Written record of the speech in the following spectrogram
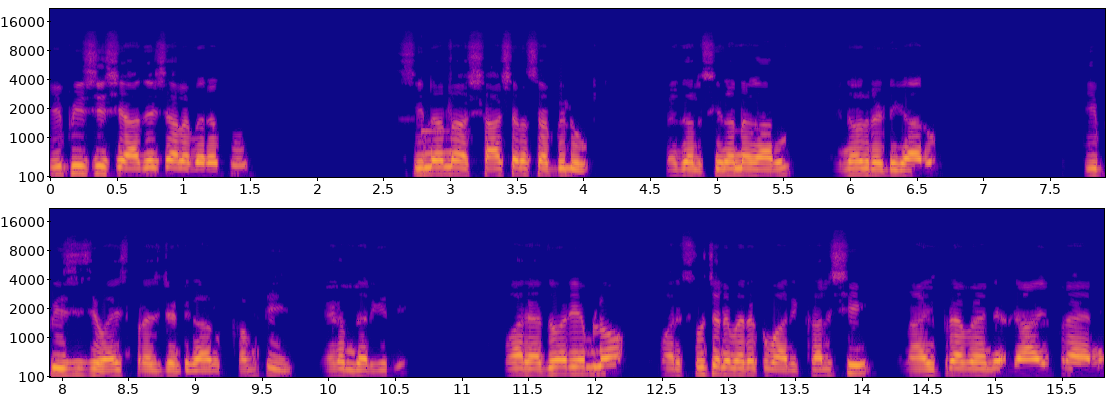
టిపిసిసి ఆదేశాల మేరకు సినన్న శాసనసభ్యులు పెద్దలు సినన్న గారు వినోద్ రెడ్డి గారు టిపిసిసి వైస్ ప్రెసిడెంట్ గారు కమిటీ వేయడం జరిగింది. వారి ఆధ్వర్యంలో వారి సూచన మేరకు వారి కలిసి నా అభిప్రాయాన్ని నా అభిప్రాయాన్ని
